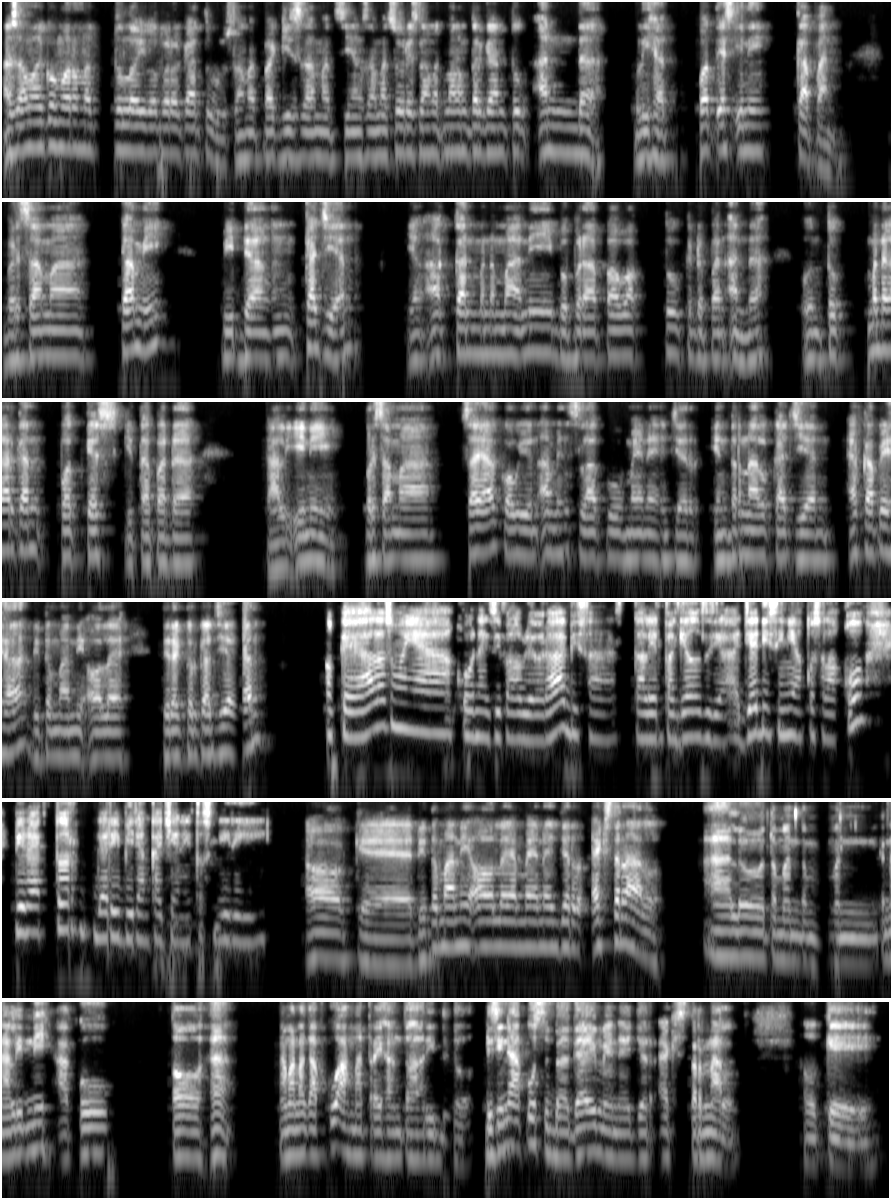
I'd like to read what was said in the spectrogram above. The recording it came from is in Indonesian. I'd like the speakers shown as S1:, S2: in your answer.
S1: Assalamualaikum warahmatullahi wabarakatuh. Selamat pagi, selamat siang, selamat sore, selamat malam tergantung Anda melihat podcast ini kapan. Bersama kami bidang kajian yang akan menemani beberapa waktu ke depan Anda untuk mendengarkan podcast kita pada kali ini. Bersama saya Kowiyun Amin selaku manajer internal kajian FKPH ditemani oleh Direktur Kajian
S2: Oke, halo semuanya. Aku Nazifa Abdeora, bisa kalian panggil Zia aja. Di sini aku selaku direktur dari bidang kajian itu sendiri.
S1: Oke, ditemani oleh manajer eksternal.
S3: Halo teman-teman, kenalin nih aku Toha. Nama lengkapku Ahmad Rehanto Harido. Di sini aku sebagai manajer eksternal. Oke.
